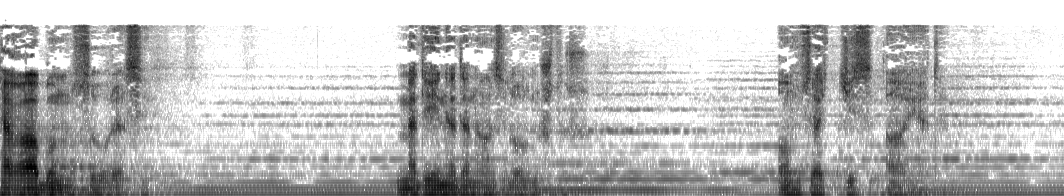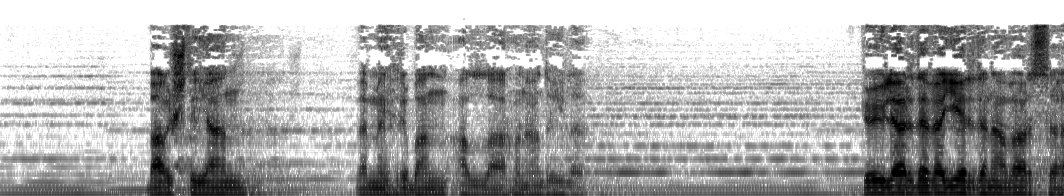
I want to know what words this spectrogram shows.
Təqabun surəsi Mədinədə nazil olmuşdur. 18 ayəd Bağışlayan və mehriban Allahın adıyla Göylərdə və yerdə nə varsa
